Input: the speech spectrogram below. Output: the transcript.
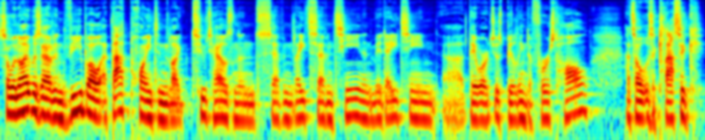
So when I was out in Viborg at that point in like 2007, late 17 and mid 18, uh, they were just building the first hall. And so it was a classic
